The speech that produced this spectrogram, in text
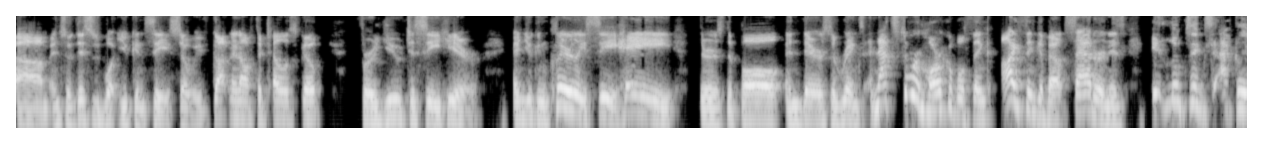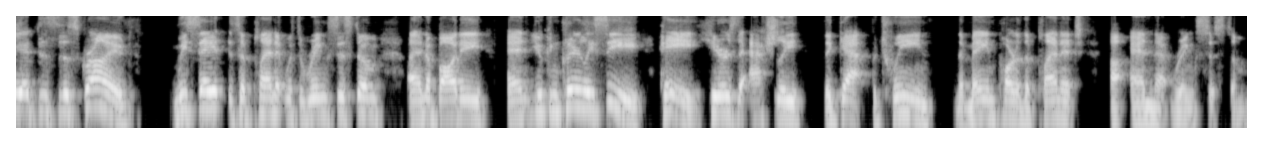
Um, and so this is what you can see. So we've gotten it off the telescope for you to see here. And you can clearly see, hey, there's the ball and there's the rings. And that's the remarkable thing I think about Saturn is it looks exactly as it's described. We say it, it's a planet with a ring system and a body, and you can clearly see, hey, here's the actually the gap between the main part of the planet uh, and that ring system.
